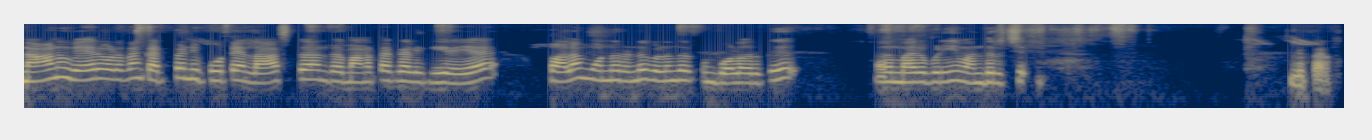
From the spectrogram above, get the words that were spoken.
நானும் வேரோட தான் கட் பண்ணி போட்டேன். லாஸ்ட்டாக அந்த மணத்தக்காளி கீரையை பழம் ஒன்று ரெண்டு விழுந்திருக்கும் போல இருக்குது மறுபடியும் வந்துருச்சு. இங்க பாருங்க.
